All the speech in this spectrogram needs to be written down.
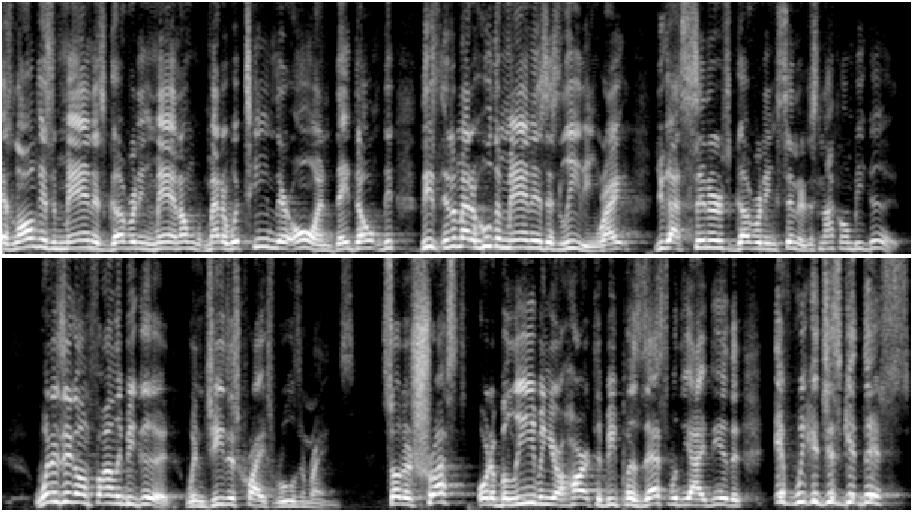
As long as man is governing man, no matter what team they're on, they don't, these, it doesn't matter who the man is that's leading, right? You got sinners governing sinners. It's not going to be good. When is it going to finally be good? When Jesus Christ rules and reigns. So to trust or to believe in your heart, to be possessed with the idea that if we could just get this,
